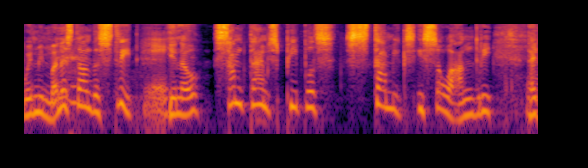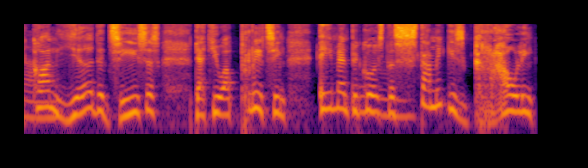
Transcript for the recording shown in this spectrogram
when we minister on the street, yes. you know, sometimes people's stomachs is so hungry yeah. they can't hear the Jesus that you are preaching. Amen. Because mm. the stomach is is growling,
